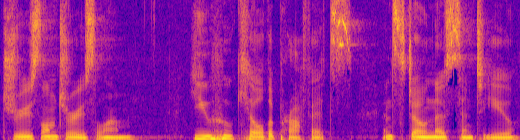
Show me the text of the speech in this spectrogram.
Jerusalem, Jerusalem, you who kill the prophets and stone those sent to you.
